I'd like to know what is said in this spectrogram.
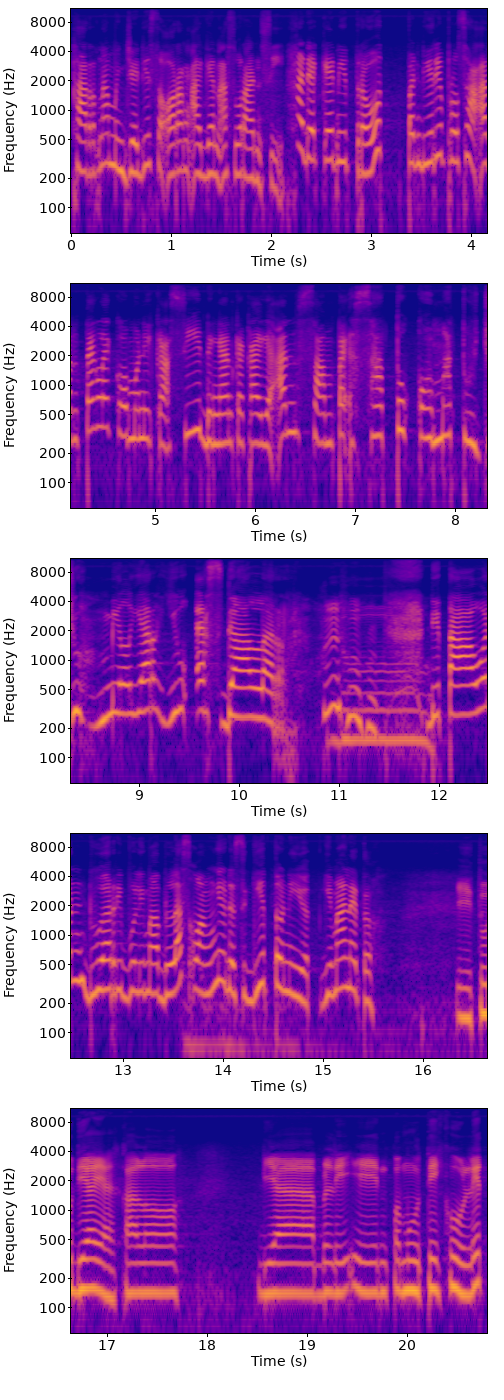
karena menjadi seorang agen asuransi. Ada Kenny Trout, pendiri perusahaan telekomunikasi dengan kekayaan sampai 1,7 miliar US dollar. Aduh. Di tahun 2015 uangnya udah segitu nih Yud. Gimana tuh? itu dia ya kalau dia beliin pemutih kulit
